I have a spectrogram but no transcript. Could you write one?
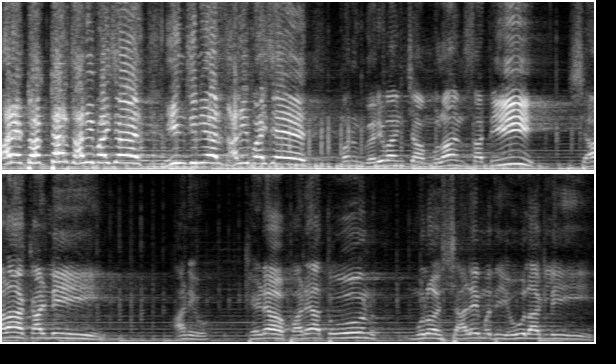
अरे डॉक्टर झाली पाहिजेत. इंजिनियर झाली पाहिजेत. म्हणून गरिबांच्या मुलांसाठी शाळा काढली. आणि खेड्यापाड्यातून मुलं शाळेमध्ये येऊ लागली.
